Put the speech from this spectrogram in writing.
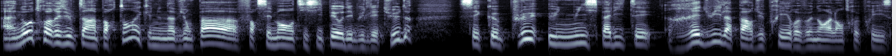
Un autre résultat important et que nous n'avions pas forcément anticipé au début de l'étude, c'est que plus une municipalité réduit la part du prix revenant à l'entreprise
